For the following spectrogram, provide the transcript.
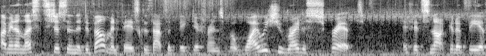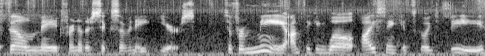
I mean, unless it's just in the development phase, because that's a big difference. But why would you write a script if it's not going to be a film made for another six, seven, eight years? So for me, I'm thinking, well, I think it's going to be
